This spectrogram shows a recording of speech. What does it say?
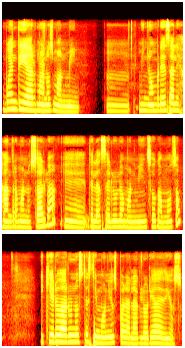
Buen día, hermanos Manmin. Mm, mi nombre es Alejandra Manosalva eh, de la célula Manmin Sogamoso y quiero dar unos testimonios para la gloria de Dios.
